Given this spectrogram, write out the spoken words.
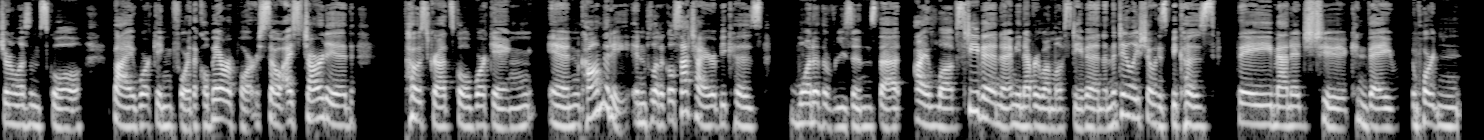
Journalism School by working for the Colbert Report. So I started post grad school working in comedy, in political satire, because one of the reasons that I love Stephen, I mean, everyone loves Stephen and The Daily Show is because they manage to convey important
